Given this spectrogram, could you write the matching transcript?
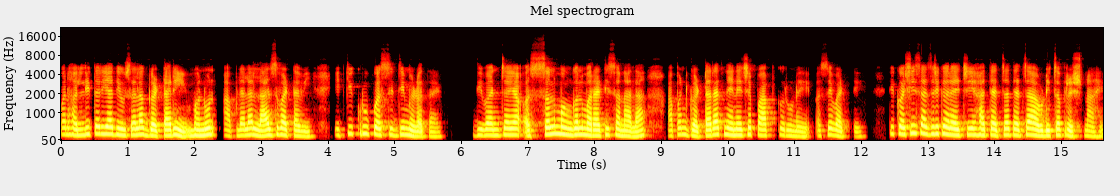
पण हल्ली तर या दिवसाला गटारी म्हणून आपल्याला लाज वाटावी इतकी क्रूप मिळत आहे. दिवांच्या या अस्सल मंगल मराठी सणाला आपण गटारात नेण्याचे पाप करू नये असे वाटते. ती कशी साजरी करायची हा त्याचा त्याचा आवडीचा प्रश्न आहे.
